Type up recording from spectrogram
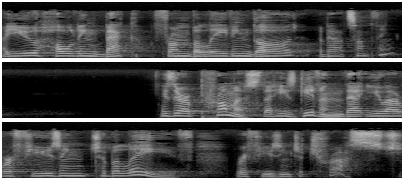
Are you holding back from believing God about something? Is there a promise that He's given that you are refusing to believe, refusing to trust?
